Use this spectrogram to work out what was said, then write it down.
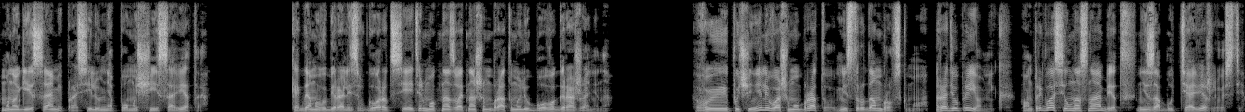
Многие сами просили у меня помощи и совета. Когда мы выбирались в город, сеятель мог назвать нашим братом и любого горожанина. «Вы починили вашему брату, мистеру Домбровскому, радиоприемник. Он пригласил нас на обед. Не забудьте о вежливости».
